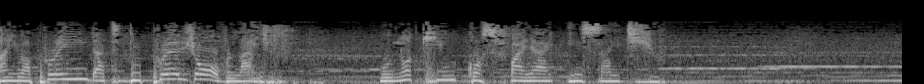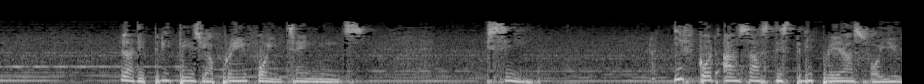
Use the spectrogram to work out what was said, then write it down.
And you are praying that the pressure of life will not kill cause fire inside you. These are the three things you are praying for in 10 minutes. See, if God answers these three prayers for you,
